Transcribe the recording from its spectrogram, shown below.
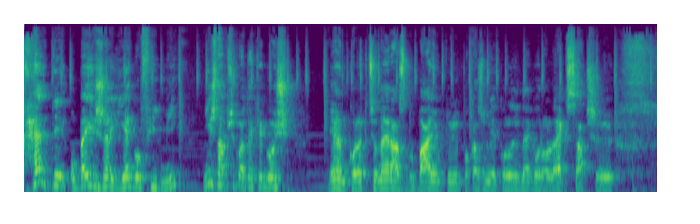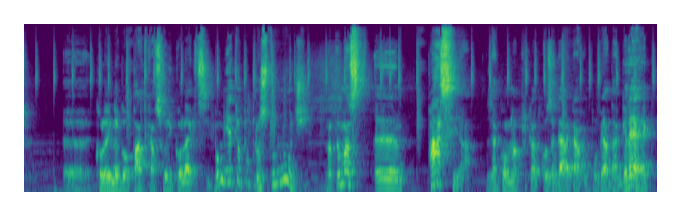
chętniej obejrzę jego filmik niż na przykład jakiegoś, nie wiem, kolekcjonera z Dubaju, który pokazuje kolejnego Rolexa czy kolejnego opadka w swojej kolekcji, bo mnie to po prostu nudzi. Natomiast e, pasja, z jaką na przykład o zegarkach opowiada Greg,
